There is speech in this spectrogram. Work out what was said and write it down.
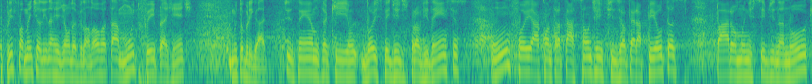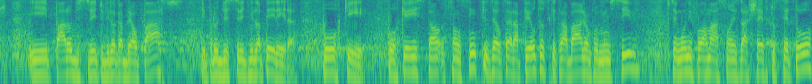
é, principalmente ali na região da Vila Nova, está muito feio para a gente. Muito obrigado. Fizemos aqui dois pedidos de providências. Um foi a contratação de fisioterapeutas para o município de Nanuque e para o distrito de Vila Gabriel Passos e para o distrito de Vila Pereira. Por quê? Porque estão, são cinco fisioterapeutas que trabalham para o município, segundo informações da chefe do setor,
